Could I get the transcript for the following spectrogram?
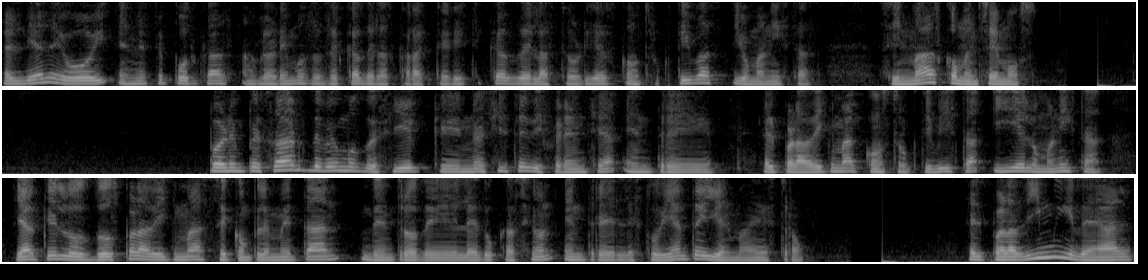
El día de hoy, en este podcast, hablaremos acerca de las características de las teorías constructivas y humanistas. Sin más, comencemos. Para empezar, debemos decir que no existe diferencia entre el paradigma constructivista y el humanista, ya que los dos paradigmas se complementan dentro de la educación entre el estudiante y el maestro. El paradigma ideal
